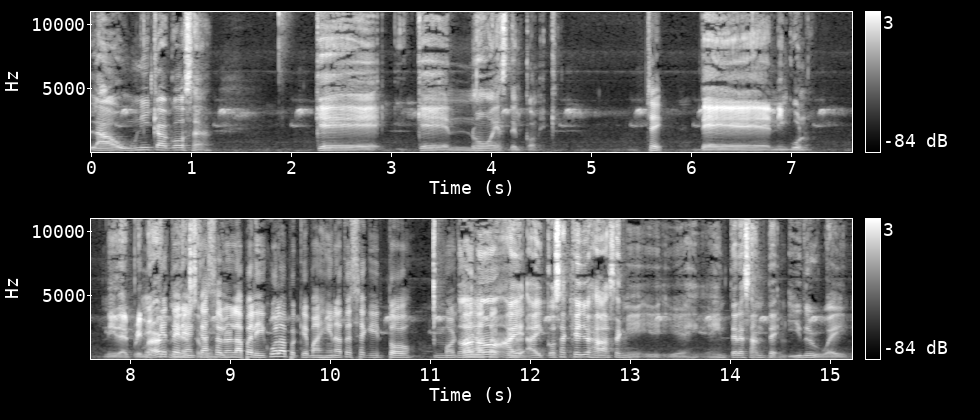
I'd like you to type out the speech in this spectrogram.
la única cosa que, que no es del cómic. Sí, De ninguno. Ni del primer es que arc, ni del tenían que hacerlo en la película porque imagínate seguir todo No, no, hay, cosas que ellos hacen y, y- y es, es interesante either way.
